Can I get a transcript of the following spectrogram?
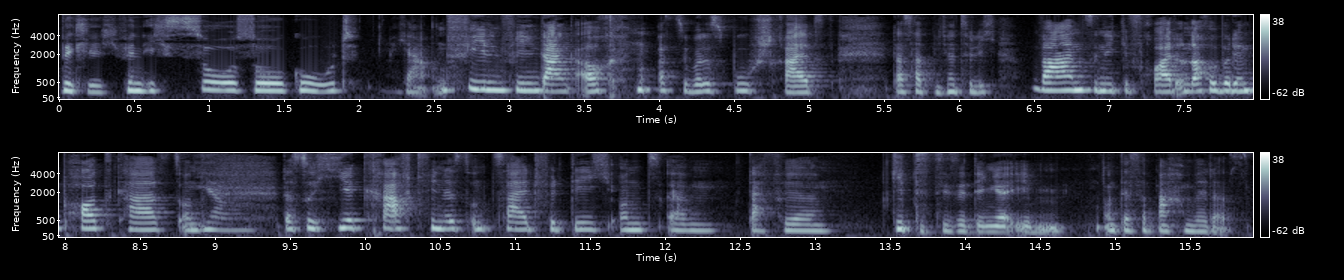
Wirklich, finde ich so, so gut. Ja, und vielen, vielen Dank auch, was du über das Buch schreibst. Das hat mich natürlich wahnsinnig gefreut und auch über den Podcast und ja. dass du hier Kraft findest und Zeit für dich und ähm, dafür gibt es diese Dinge eben. Und deshalb machen wir das.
